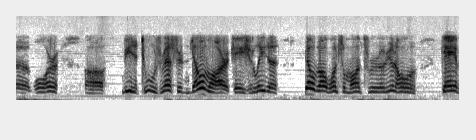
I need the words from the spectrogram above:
uh, war. Uh, meet at Tools Restaurant in Delmar occasionally to, you know, about once a month for you know, gab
